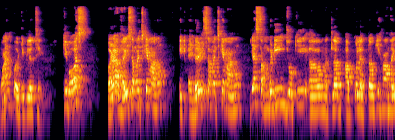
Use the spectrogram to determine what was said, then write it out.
one particular thing कि बॉस बड़ा भाई समझ के मानो एक एडल्ट समझ के मानो या समबडी जो कि uh, मतलब आपको लगता हो कि हाँ भाई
